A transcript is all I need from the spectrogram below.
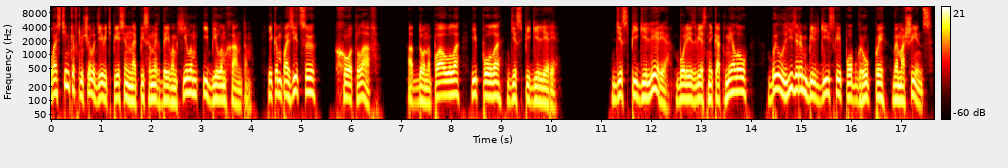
Пластинка включала девять песен, написанных Дэйвом Хиллом и Биллом Хантом, и композицию «Hot Love» от Дона Пауэлла и Пола Диспигелери. Диспигелери, более известный как Меллоу, был лидером бельгийской поп-группы The Machines,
